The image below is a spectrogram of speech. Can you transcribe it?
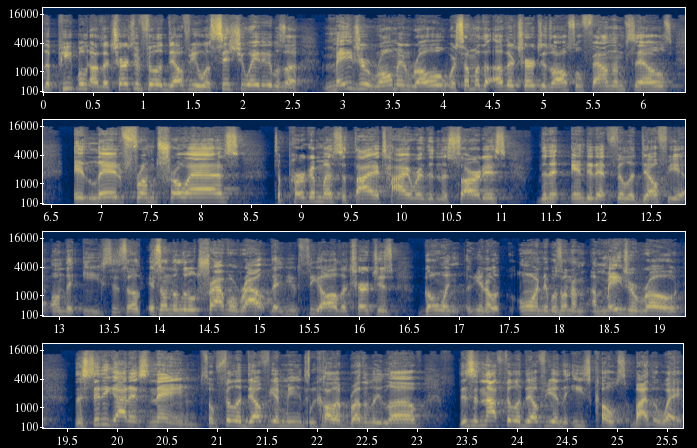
the people of the church in Philadelphia was situated. It was a major Roman road where some of the other churches also found themselves. It led from Troas to Pergamos to Thyatira, then to Sardis. Then it ended at Philadelphia on the east. And so it's on the little travel route that you'd see all the churches going, you know, on. It was on a, a major road. The city got its name. So Philadelphia means we call it brotherly love. This is not Philadelphia in the East Coast, by the way.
